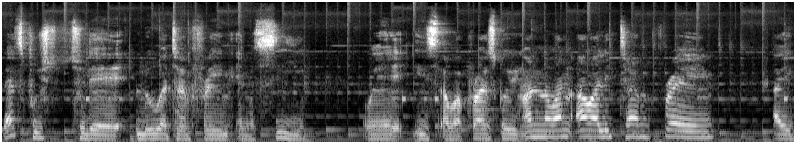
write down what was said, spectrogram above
Let's push to the lower time frame and see where is our price going. On one hourly time frame i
